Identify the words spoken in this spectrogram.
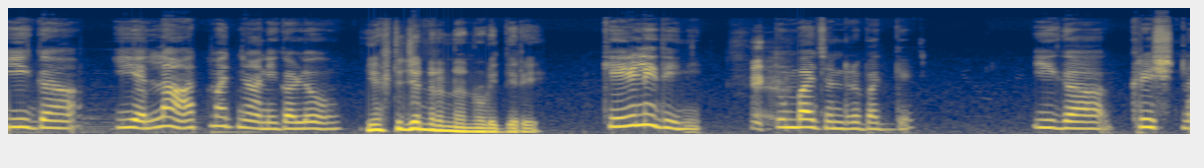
ಈಗ ಈ ಎಲ್ಲ ಆತ್ಮಜ್ಞಾನಿಗಳು ಎಷ್ಟು ಜನರನ್ನ ನೋಡಿದ್ದೀರಿ? ಕೇಳಿದ್ದೀನಿ ತುಂಬ ಜನರ ಬಗ್ಗೆ. ಈಗ ಕೃಷ್ಣ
